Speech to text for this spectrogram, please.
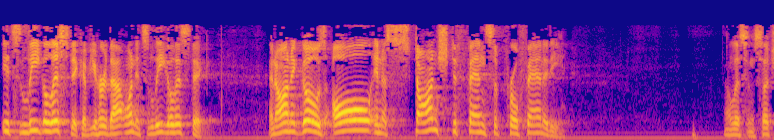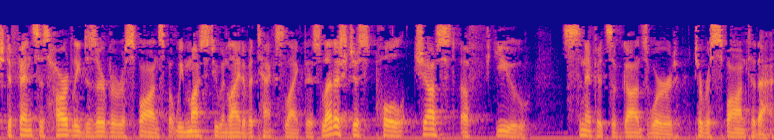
It's legalistic. Have you heard that one? It's legalistic. And on it goes, all in a staunch defense of profanity. Now, listen, such defenses hardly deserve a response, but we must do in light of a text like this. Let us just pull just a few snippets of God's Word to respond to that.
